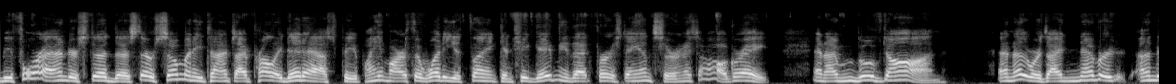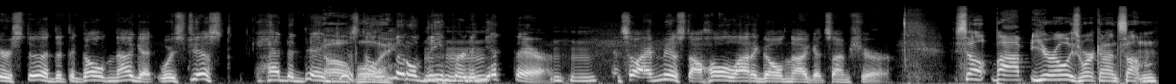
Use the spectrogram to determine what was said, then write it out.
before I understood this, there were so many times I probably did ask people, Hey, Martha, what do you think? And she gave me that first answer. And I said, Oh, great. And I moved on. In other words, I never understood that the gold nugget was just had to dig Oh, just boy. a little mm-hmm. deeper to get there. Mm-hmm. And so I missed a whole lot of gold nuggets, I'm sure. So, Bob, you're always working on something,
